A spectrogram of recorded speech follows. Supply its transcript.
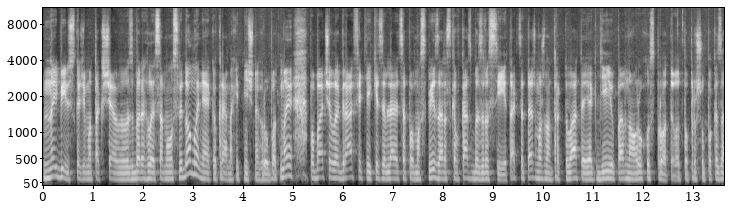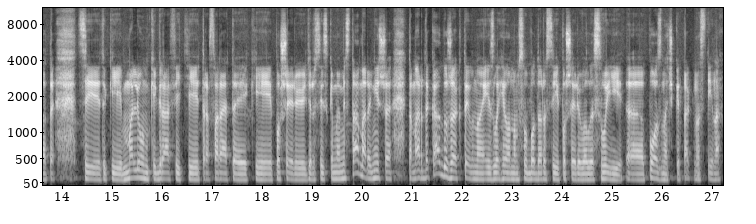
найбільш, скажімо так, ще зберегли самоусвідомлення як окремих етнічних груп? От ми побачили графіті, які з'являються по Москві. Зараз Кавказ без Росії. Так, це теж можна трактувати як дію певного руху спротиву. От попрошу показати ці такі малюнки, графіті, трафарети, які поширюють російськими містами. Раніше там РДК дуже активно із Легіоном Свобода Росії поширювали свої е, позначки так на стінах,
